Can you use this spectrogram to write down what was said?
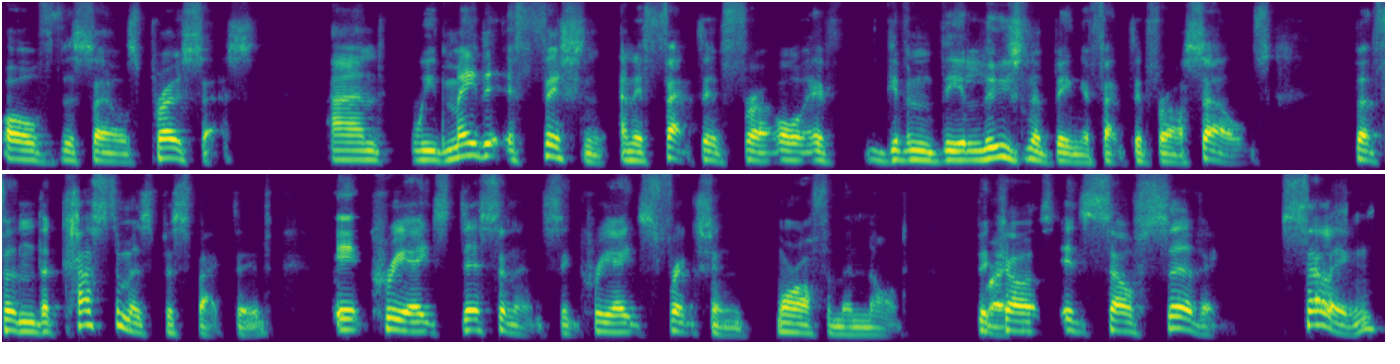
of the sales process and we've made it efficient and effective for or if given the illusion of being effective for ourselves but from the customer's perspective it creates dissonance it creates friction more often than not because right. it's self-serving selling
